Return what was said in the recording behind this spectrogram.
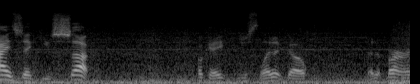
Isaac, you suck. Okay, just let it go. Let it burn.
